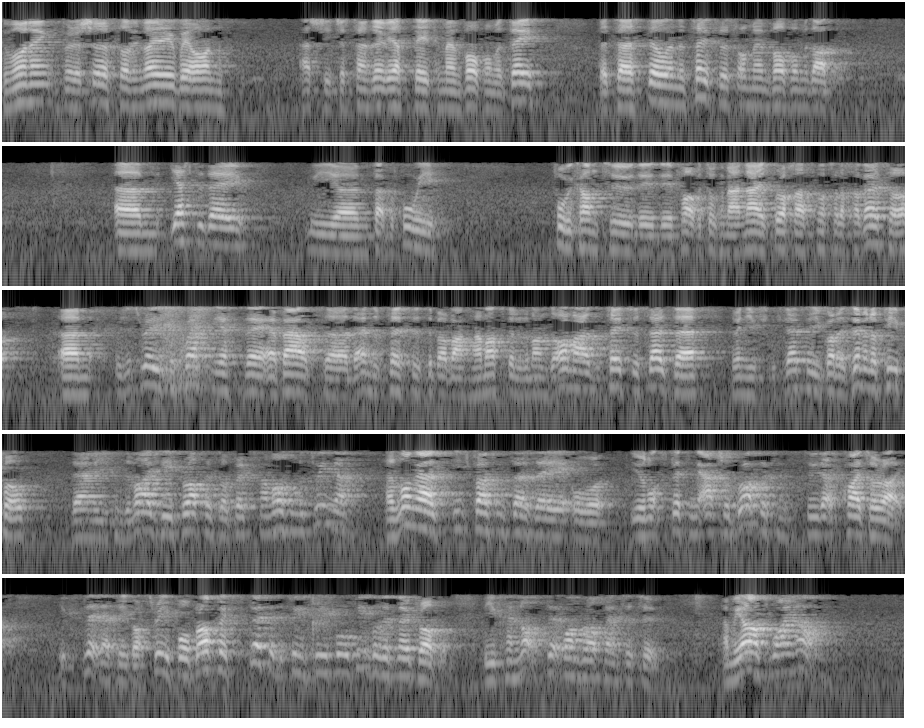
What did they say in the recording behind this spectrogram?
Good morning. For Rashur Savimori, we're on, actually just turned over yesterday to Mem Vav Omid Base, but uh, still in the Tosfos on Mem Vav Omid um, Yesterday, we, um, in fact, before we before we come to the, the part we're talking about now, is Brocha um, we just raised a question yesterday about uh, the end of Tosfos about Manza Omar. The Tosfos says there, when you, let's say you've got a zimun of people, then you can divide the brachas or brachas hamosim between them, as long as each person says a, or you're not splitting the actual brachas into two, that's quite alright. You can split that, so you've got three, four brachas, split it between three, four people, there's no problem. But you cannot split one bracha into two. And we ask, why not?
